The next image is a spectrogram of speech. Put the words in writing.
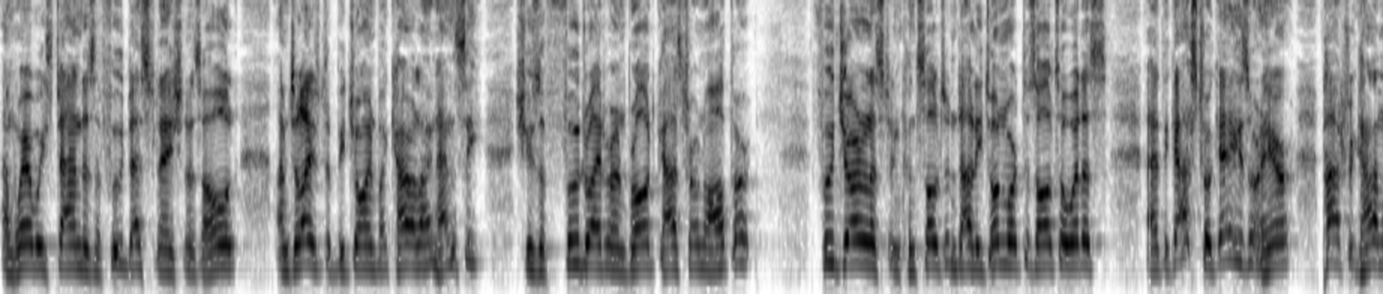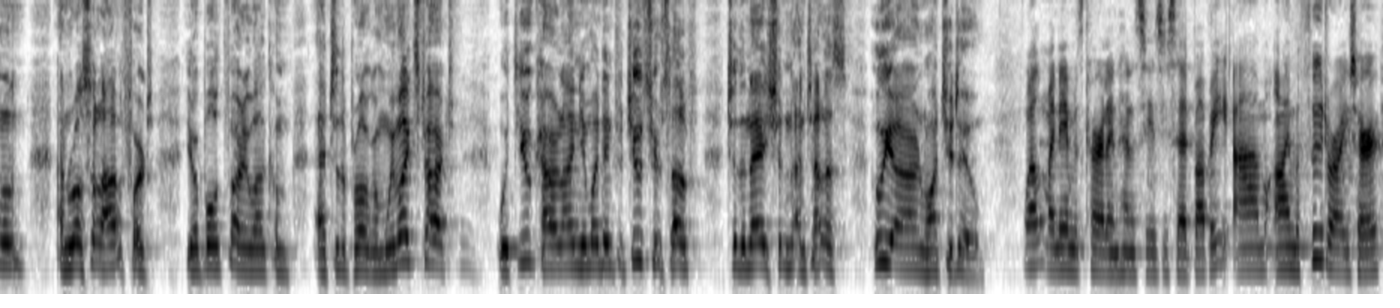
and where we stand as a food destination as a whole, I'm delighted to be joined by Caroline Hennessy. She's a food writer and broadcaster and author. Food journalist and consultant Ali Dunworth is also with us. Uh, the Gastro Gays are here. Patrick Hanlon and Russell Alford. You're both very welcome uh, to the programme. We might start with you, Caroline. You might introduce yourself to the nation and tell us who you are and what you do. Well, my name is Caroline Hennessy, as you said, Bobby. Um, I'm a food writer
